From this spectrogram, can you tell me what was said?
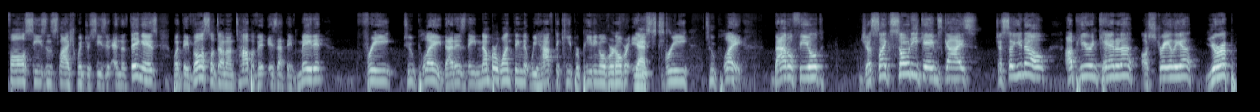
fall season slash winter season. And the thing is, what they've also done on top of it is that they've made it free to play. That is the number one thing that we have to keep repeating over and over. It yes. is free to play. Battlefield, just like Sony games, guys, just so you know, up here in Canada, Australia, Europe,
